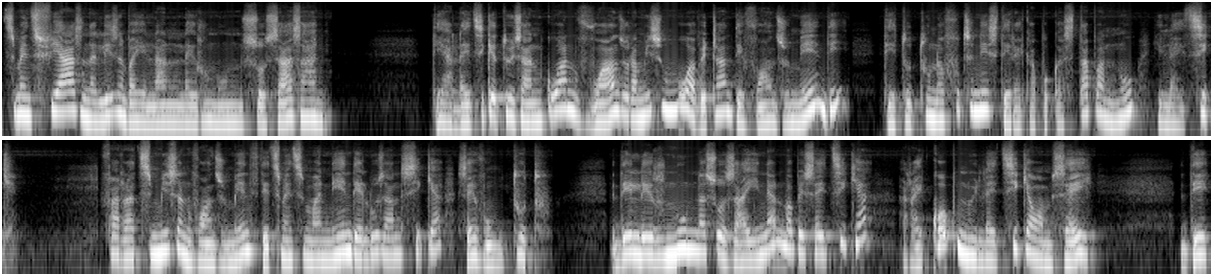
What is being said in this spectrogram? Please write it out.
tsy maintsy fihazana ilay izy mba hialan'ilay rononon'ny soja izany. Dia alaintsika toy izany koa ny voanjo raha misy moa avy hatrany dia voanjo mendy dia totoina fotsiny izy dia iray kapoaka sy tapany no ilaintsika. Fa raha tsy misy ny voanjo mendy dia tsy maintsy manendy aloha izany isika izay vao mitoto. Dia ilay ronono na soja iny ihany no ampiasaintsika, iray kaopy no ilaintsika ao amin'izay. Dia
